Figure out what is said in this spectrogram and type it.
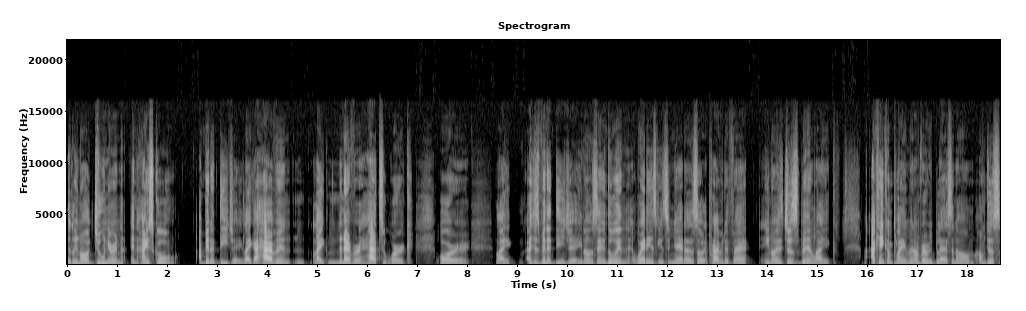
you know, junior in in high school, I've been a DJ. Like I haven't like never had to work or like I just been a DJ, you know what I'm saying, doing weddings, quinceañeras, or a private event. You know, it's just been like I can't complain, man. I'm very blessed, and um, I'm just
